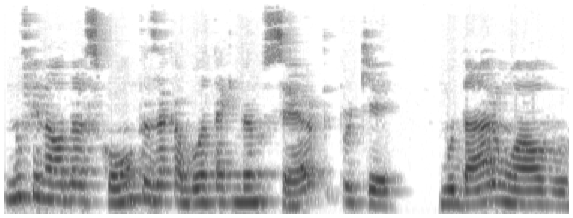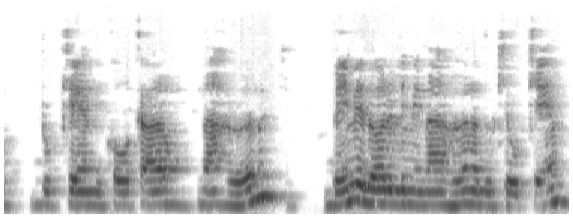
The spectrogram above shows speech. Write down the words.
no final das contas acabou até que dando certo, porque mudaram o alvo do Ken e colocaram na Hannah, bem melhor eliminar a Hannah do que o Ken,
